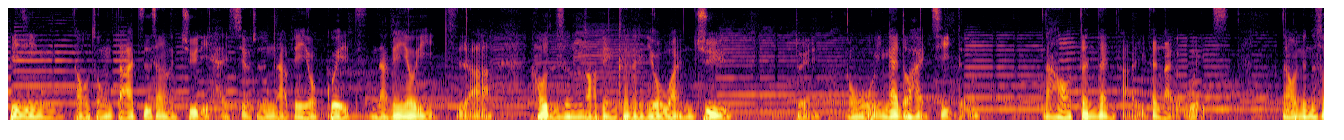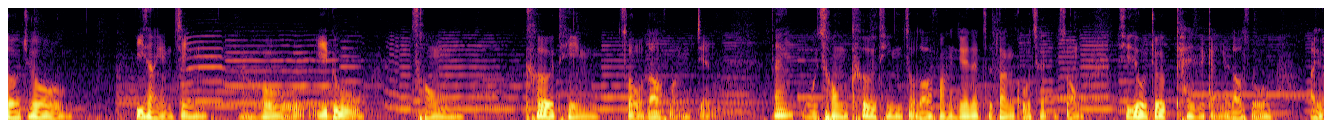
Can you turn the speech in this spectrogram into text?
毕竟脑中大致上的距离还是有，就是哪边有柜子，哪边有椅子啊，或者是哪边可能有玩具，对，然后我应该都还记得，然后灯在哪里，在哪个位置，然后那个时候就闭上眼睛，然后一路从。客厅走到房间，但我从客厅走到房间的这段过程中，其实我就开始感觉到说，哎呦，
